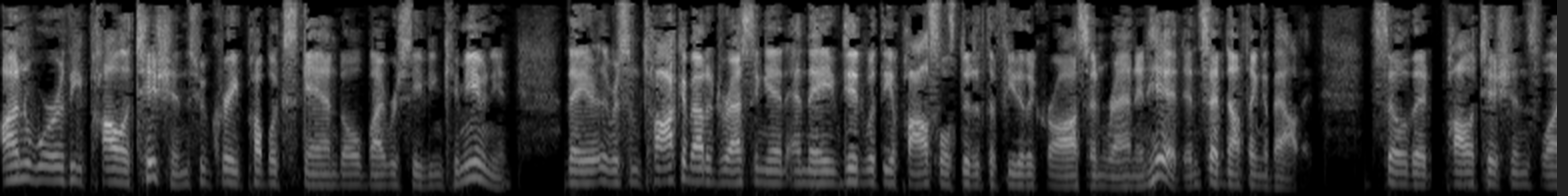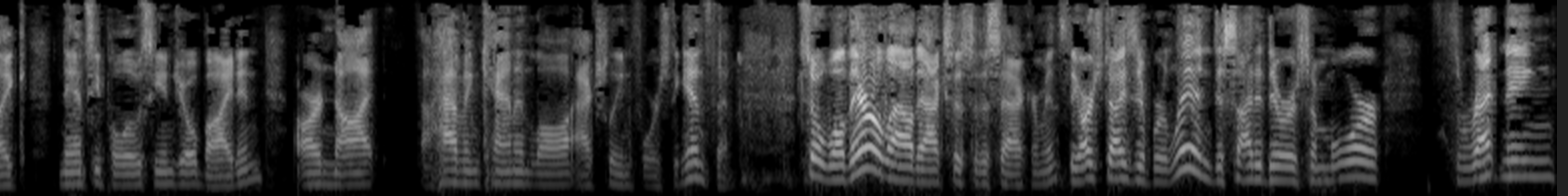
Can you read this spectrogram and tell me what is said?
unworthy politicians who create public scandal by receiving communion. They, there was some talk about addressing it and they did what the apostles did at the feet of the cross and ran and hid and said nothing about it. so that politicians like Nancy Pelosi and Joe Biden are not having canon law actually enforced against them. So while they're allowed access to the sacraments, the Archdiocese of Berlin decided there are some more threatening,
